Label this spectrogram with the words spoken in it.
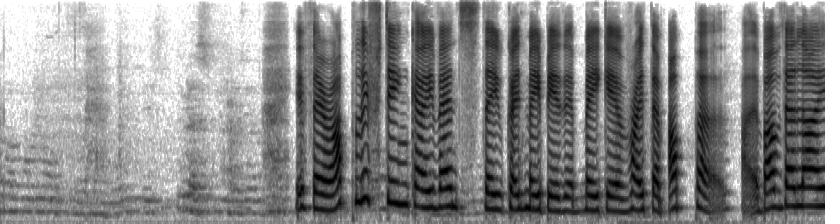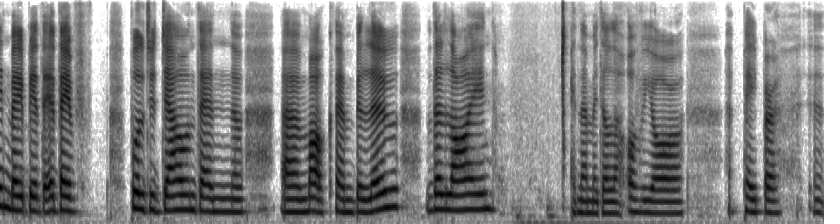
If they're uplifting uh, events, they can maybe they make uh, write them up uh, above the line. Maybe they, they've pulled you down, then uh, mark them below the line in the middle of your paper. Uh,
